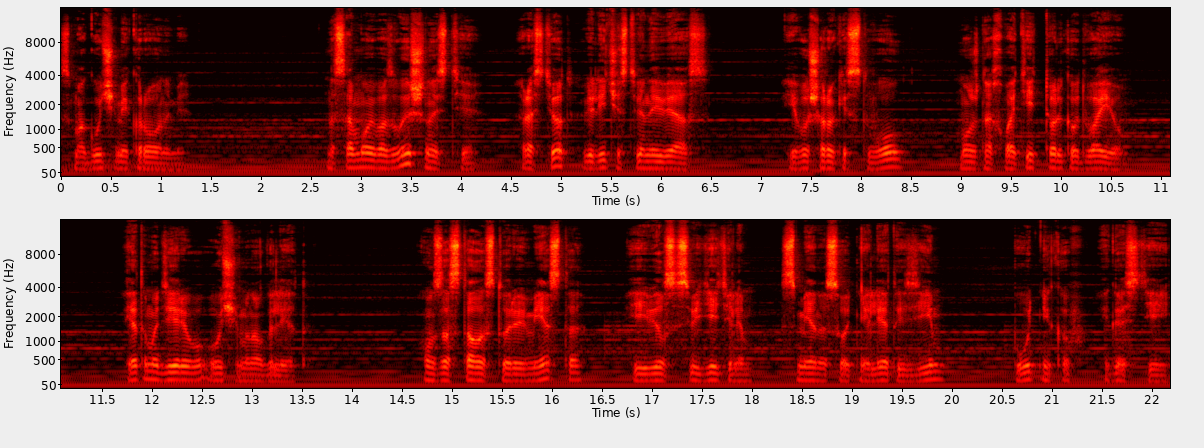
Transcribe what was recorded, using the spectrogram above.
с могучими кронами. На самой возвышенности растет величественный вяз. Его широкий ствол можно охватить только вдвоем. Этому дереву очень много лет – он застал историю места и явился свидетелем смены сотни лет и зим, путников и гостей.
